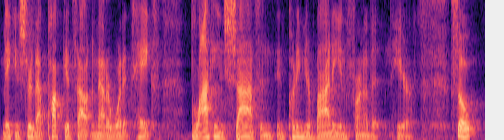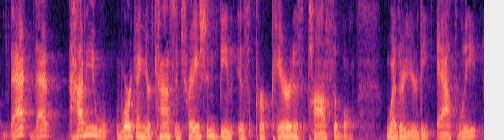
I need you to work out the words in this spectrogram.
making sure that puck gets out no matter what it takes blocking shots and, and putting your body in front of it here. So that that how do you work on your concentration? Being as prepared as possible, whether you're the athlete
